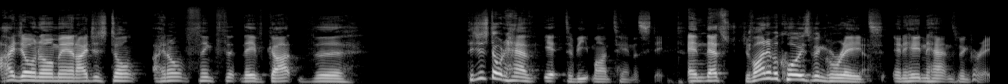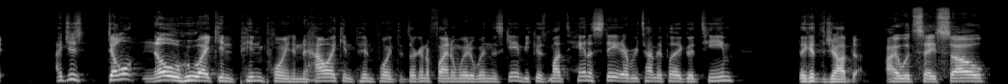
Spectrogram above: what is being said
I don't know, man. I just don't. I don't think that they've got the. They just don't have it to beat Montana State. and that's Gevani McCoy's been great, and Hayden Hatten's been great. I just don't know who I can pinpoint and how I can pinpoint that they're going to find a way to win this game because Montana State, every time they play a good team, they get the job done. I would say so,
